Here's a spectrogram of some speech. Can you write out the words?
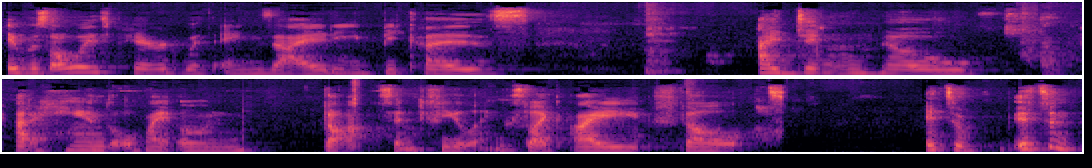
it was always paired with anxiety because I didn't know how to handle my own thoughts and feelings. Like I felt it's a it's an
